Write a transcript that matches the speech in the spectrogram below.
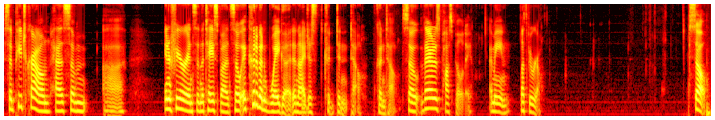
some peach crown has some uh, interference in the taste buds, so it could have been way good, and I just could, didn't tell couldn't tell. So there's possibility. I mean, let's be real. So,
